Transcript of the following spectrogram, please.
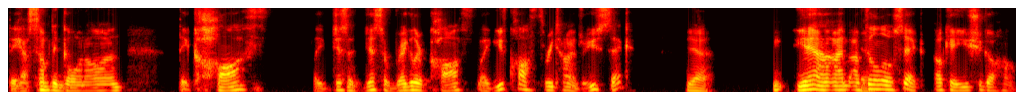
they have something going on, they cough, like just a just a regular cough. Like you've coughed three times. Are you sick? Yeah. Yeah, I'm, I'm yeah. feeling a little sick. Okay, you should go home.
